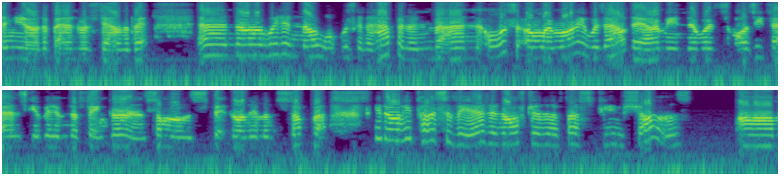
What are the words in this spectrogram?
and you know the band was down a bit, and uh, we didn't know what was going to happen. And and also, and when Ronnie was out there, I mean, there was some Ozzy fans giving him the finger, and someone was spitting on him and stuff. But you know, he persevered, and after the first few shows um,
